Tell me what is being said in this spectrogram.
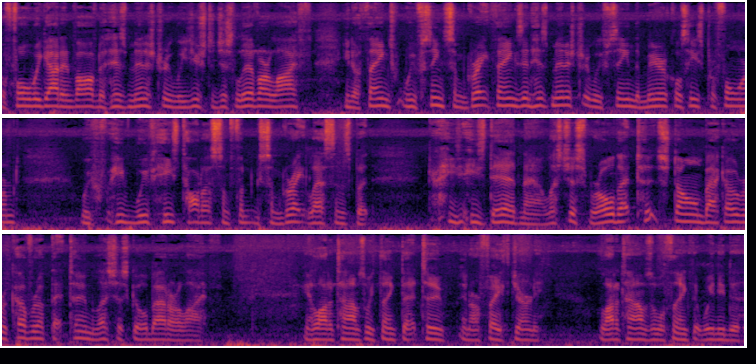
before we got involved in his ministry. We used to just live our life. You know, things we've seen some great things in his ministry. We've seen the miracles he's performed. We've he, we've he's taught us some some great lessons, but he, he's dead now. Let's just roll that t- stone back over, cover up that tomb, and let's just go about our life. You know, a lot of times we think that too in our faith journey. A lot of times we'll think that we need to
